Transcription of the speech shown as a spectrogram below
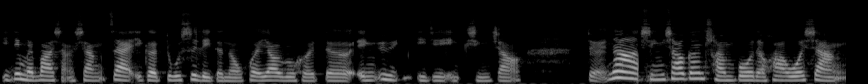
一定没办法想象，在一个都市里的农会要如何的营运以及营行销。对，那行销跟传播的话，我想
